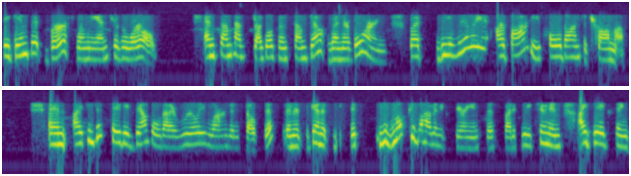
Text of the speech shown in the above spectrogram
begins at birth when we enter the world. And some have struggles and some don't when they're born. But we really, our bodies hold on to trauma. And I can just say the example that I really learned and felt this, and it's again, it's, it's most people haven't experienced this, but if we tune in, I dig things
